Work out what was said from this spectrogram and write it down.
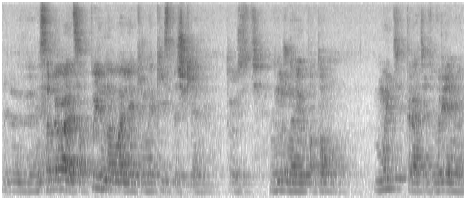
не собирается пыль на валике, на кисточке. То есть не нужно ее потом мыть, тратить время.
